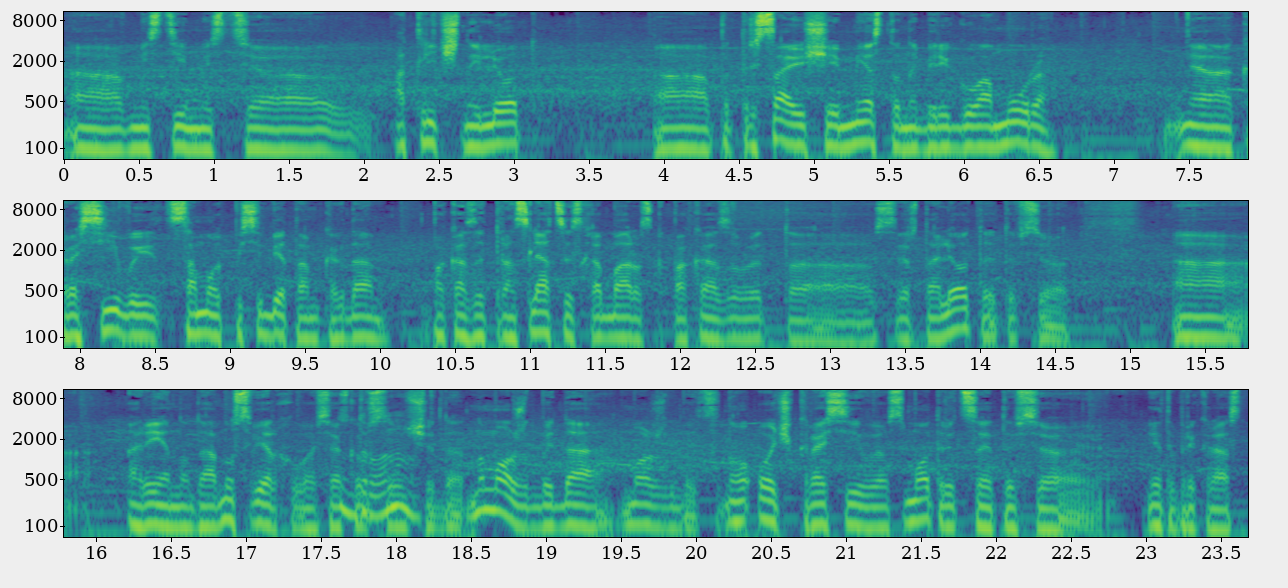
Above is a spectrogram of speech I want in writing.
э, вместимость, э, отличный лед, э, потрясающее место на берегу Амура. Красивый, само по себе там, когда показывают трансляции с Хабаровска, показывают э, с вертолета это все. А, арену, да, ну сверху во всяком дроном? случае, да. Ну, может быть, да, может быть. Но очень красиво смотрится это все, и это прекрасно.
